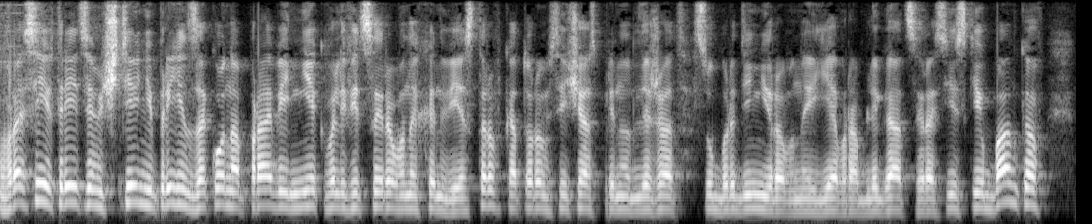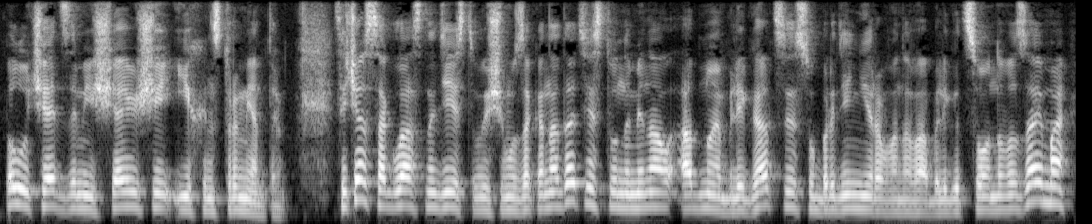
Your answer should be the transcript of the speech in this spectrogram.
В России в третьем чтении принят закон о праве неквалифицированных инвесторов, которым сейчас принадлежат субординированные еврооблигации российских банков, получать замещающие их инструменты. Сейчас, согласно действующему законодательству, номинал одной облигации субординированного облигационного займа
